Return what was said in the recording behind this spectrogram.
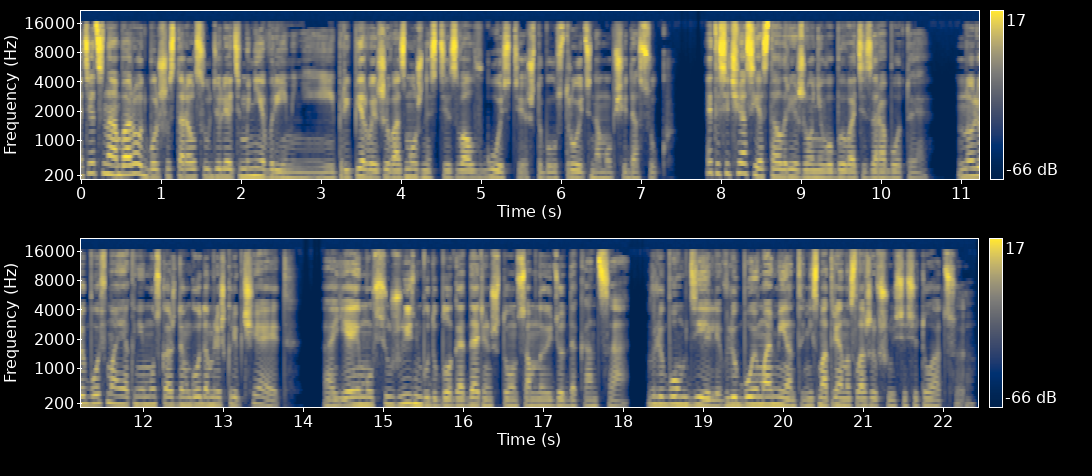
Отец, наоборот, больше старался уделять мне времени и при первой же возможности звал в гости, чтобы устроить нам общий досуг. Это сейчас я стал реже у него бывать из-за работы. Но любовь моя к нему с каждым годом лишь крепчает, а я ему всю жизнь буду благодарен, что он со мной идет до конца. В любом деле, в любой момент, несмотря на сложившуюся ситуацию.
